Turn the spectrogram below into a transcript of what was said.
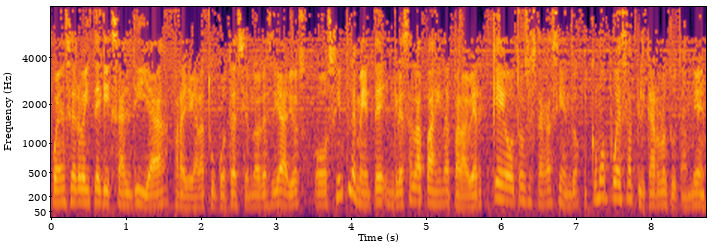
Pueden ser 20 gigs al día para llegar a tu cuota de 100 dólares diarios, o simplemente ingresa a la página para ver qué otros están haciendo y cómo puedes aplicarlo tú también.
